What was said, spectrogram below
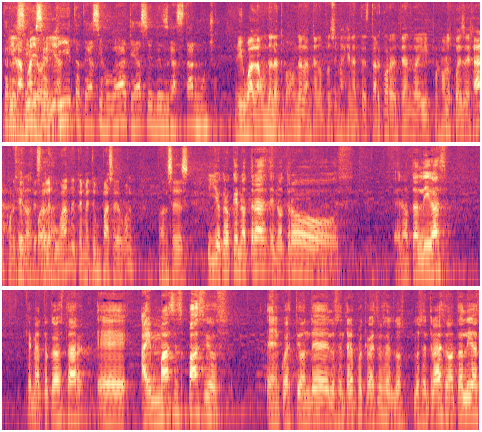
te, te y la recibe mayoría. cerquita, te hace jugar, te hace desgastar mucho. Igual a un delantero, a un delantero, pues imagínate estar correteando ahí, pues no los puedes dejar porque Sí, no te sale dejar. jugando y te mete un pase de gol. Entonces, Y yo creo que en otras, en otros, en otras ligas que me ha tocado estar, eh, hay más espacios en cuestión de los centrales, porque a veces los, los- los centrales en otras ligas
